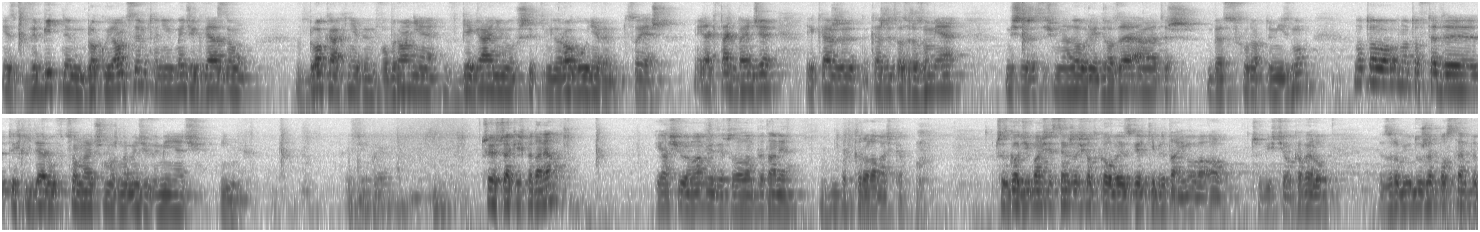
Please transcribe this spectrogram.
jest wybitnym blokującym, to niech będzie gwiazdą w blokach, nie wiem, w obronie, w bieganiu szybkim do rogu, nie wiem, co jeszcze. Jak tak będzie i każdy, każdy to zrozumie, myślę, że jesteśmy na dobrej drodze, ale też bez chór optymizmu, no to, no to wtedy tych liderów co mecz można będzie wymieniać innych. Dziękuję. Czy jeszcze jakieś pytania? Ja siłę mam, więc jeszcze zadam pytanie od Karola Waśka. Czy zgodzi Pan się z tym, że środkowy z Wielkiej Brytanii, mowa o, oczywiście o Kawelu, zrobił duże postępy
